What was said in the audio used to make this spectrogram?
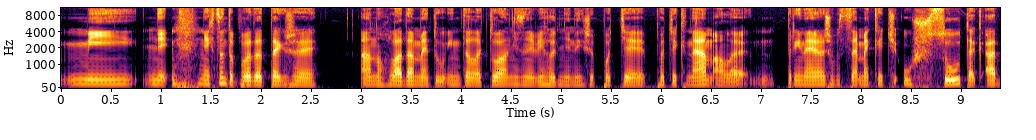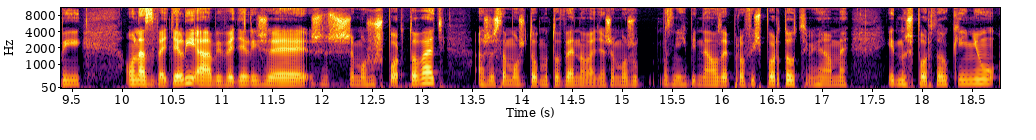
my, ne, nechcem to povedať tak, že áno, hľadáme tu intelektuálne znevýhodnených, že poďte, poďte k nám, ale pri najlepšom chceme, keď už sú, tak aby o nás vedeli a aby vedeli, že, že, že môžu športovať a že sa môžu tomuto venovať a že môžu z nich byť naozaj profi športovci. My máme jednu športovkyňu,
